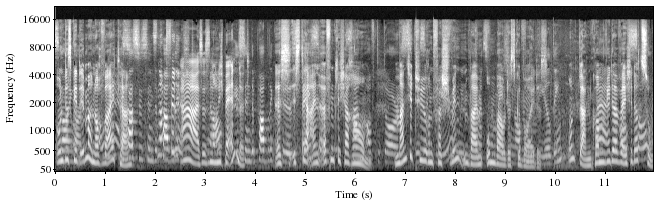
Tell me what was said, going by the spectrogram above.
Und es geht immer noch weiter. Ah, es ist noch nicht beendet. Es ist ja ein öffentlicher Raum. Manche Türen verschwinden beim Umbau des Gebäudes. Und dann kommen wieder welche dazu.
